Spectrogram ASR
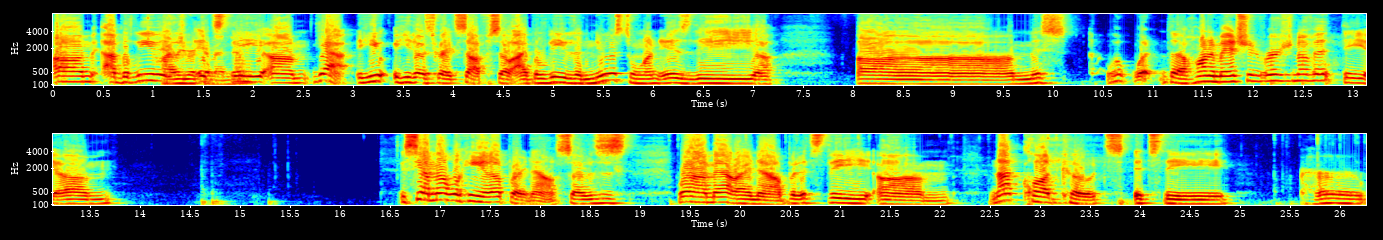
Um, I believe Highly it's the um, yeah he he does great stuff. So I believe the newest one is the uh, uh Miss what what the Haunted Mansion version of it the um. You see, I'm not looking it up right now, so this is where I'm at right now. But it's the um, not Claude Coats. It's the her.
